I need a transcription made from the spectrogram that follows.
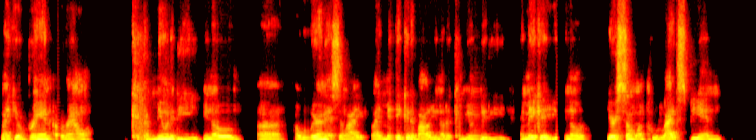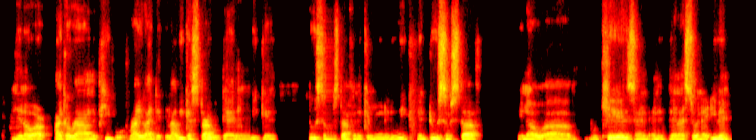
like your brand around community, you know, uh, awareness and like like make it about you know the community and make it you know you're someone who likes being you know like around the people, right? Like like we can start with that and we can do some stuff in the community. We can do some stuff, you know, uh, with kids and anything that's sort of even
